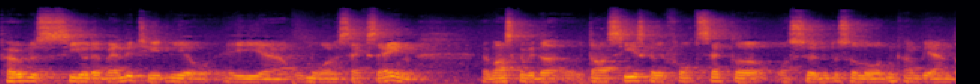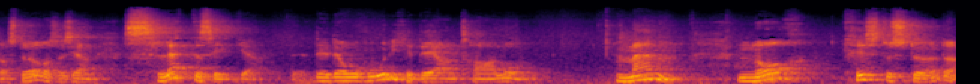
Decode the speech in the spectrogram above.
Paulus sier det veldig tydelig i Romerbrevet 6.1. Hva skal vi da, da, si? Skal vi fortsette å synde så nåden kan bli enda større? Så sier han slettes ikke. Det, det er overhodet ikke det han taler om. Men når Kristus døde,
